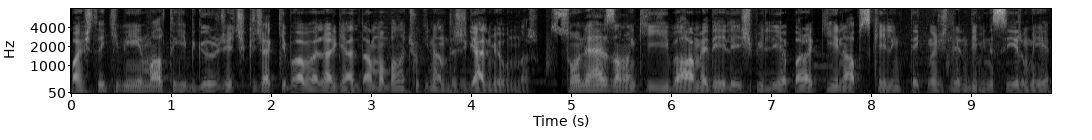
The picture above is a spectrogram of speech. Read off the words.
Başta 2026 gibi göreceği çıkacak gibi haberler geldi ama bana çok inandırıcı gelmiyor bunlar. Sony her zamanki gibi AMD ile işbirliği yaparak yeni upscaling teknolojilerin dibini sıyırmayı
